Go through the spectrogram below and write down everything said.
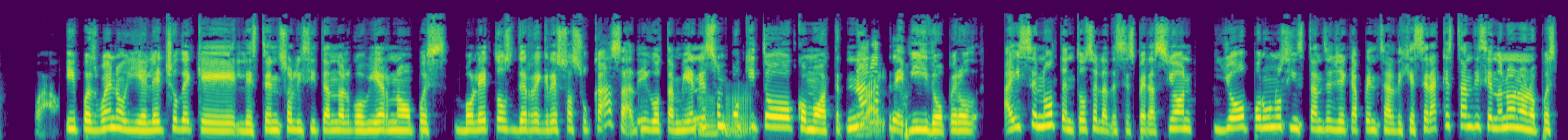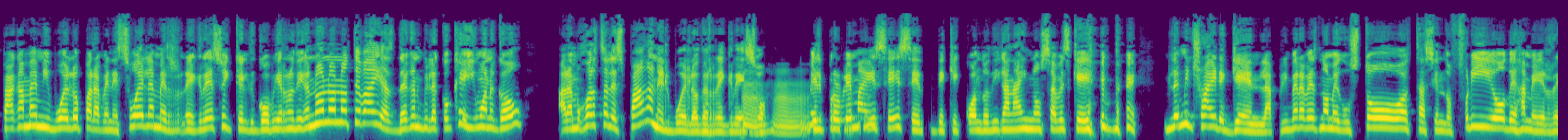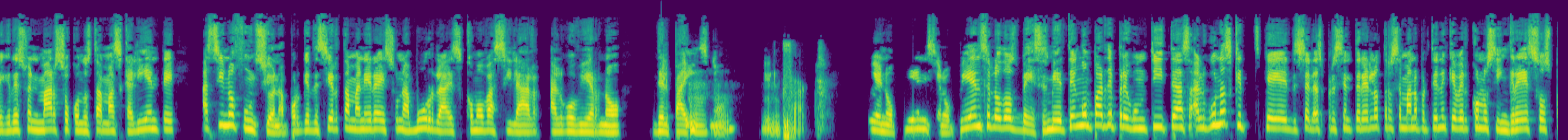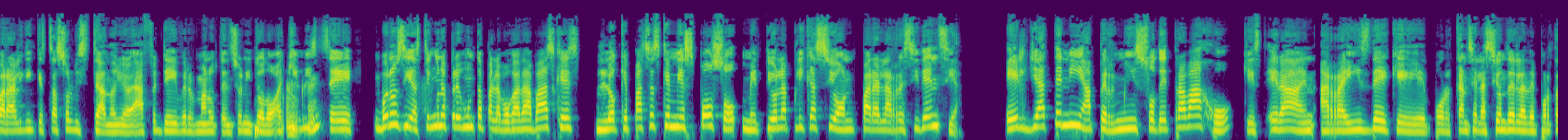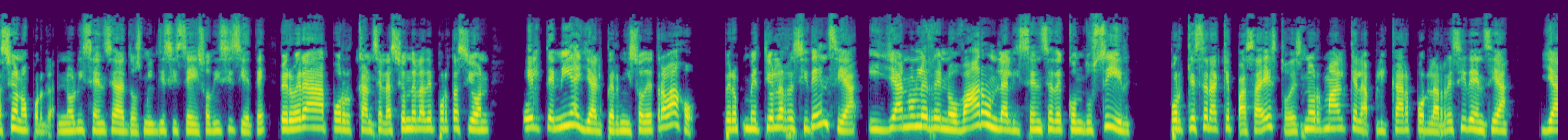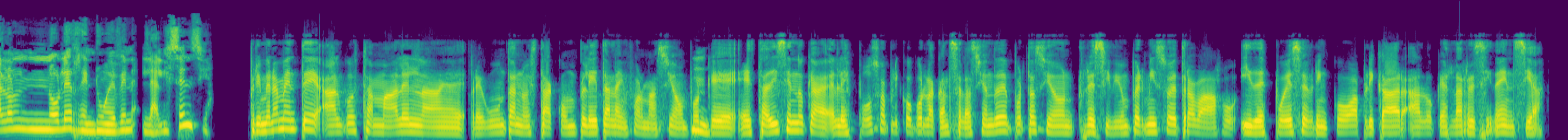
Y pues bueno, y el hecho de que le estén solicitando al gobierno pues boletos de regreso a su casa, digo, también es un poquito como nada atrevido, pero ahí se nota entonces la desesperación. Yo por unos instantes llegué a pensar, dije, ¿será que están diciendo, no, no, no, pues págame mi vuelo para Venezuela, me regreso y que el gobierno diga, no, no, no te vayas. They're to be like, okay, you want to go? A lo mejor hasta les pagan el vuelo de regreso. El problema es ese, de que cuando digan, ay, no, sabes qué, let me try it again. La primera vez no me gustó, está haciendo frío, déjame regreso en marzo cuando está más caliente. Así no funciona, porque de cierta manera es una burla, es como vacilar al gobierno del país, ¿no? Exacto. Bueno, piénselo, piénselo dos veces. Mire, tengo un par de preguntitas, algunas que, se las presentaré la otra semana, pero tienen que ver con los ingresos para alguien que está solicitando, affidavit, manutención y todo. Aquí dice, buenos días, tengo una pregunta para la abogada Vázquez. Lo que pasa es que mi esposo metió la aplicación para la residencia. Él ya tenía permiso de trabajo, que era a raíz de que por cancelación de la deportación o por no licencia de 2016 o 17, pero era por cancelación de la deportación, él tenía ya el permiso de trabajo pero metió la residencia y ya no le renovaron la licencia de conducir. ¿Por qué será que pasa esto? Es normal que al aplicar por la residencia ya no le renueven la licencia. Primeramente, algo está mal en la pregunta, no está completa la información, mm. porque está diciendo que el esposo aplicó por la cancelación de deportación, recibió un permiso de trabajo y después se brincó a aplicar a lo que es la residencia.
